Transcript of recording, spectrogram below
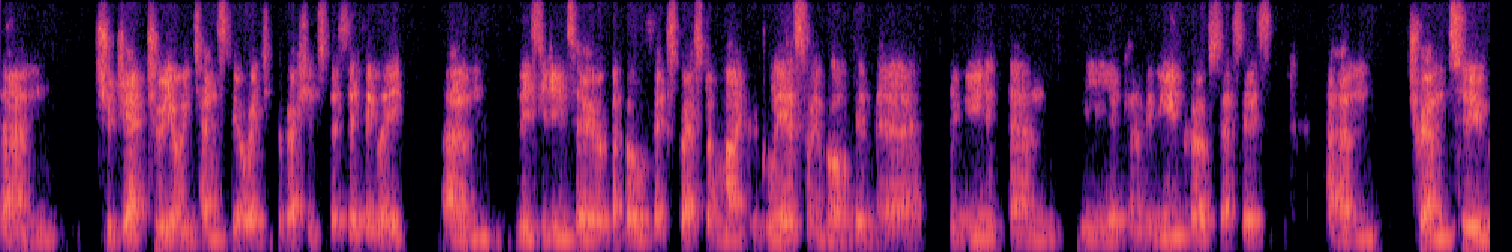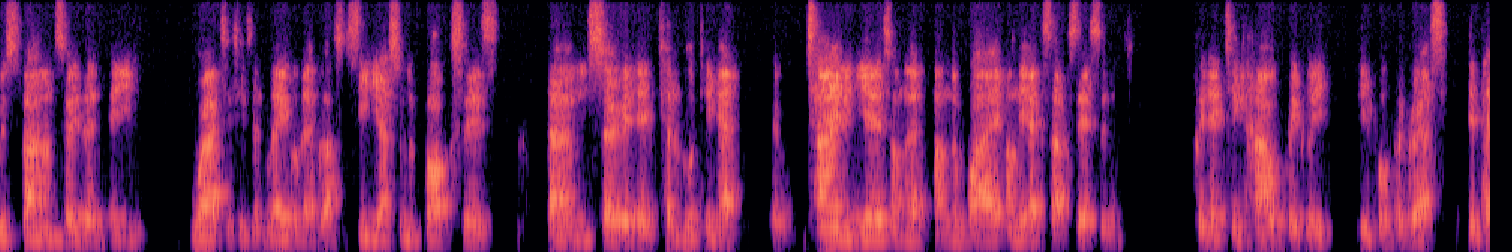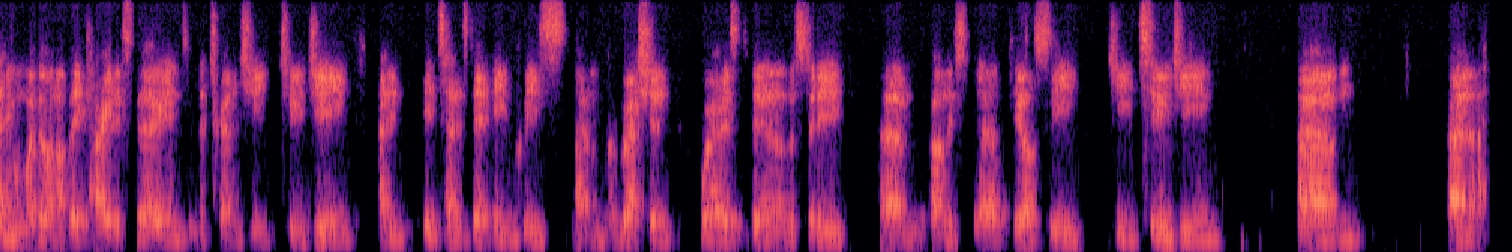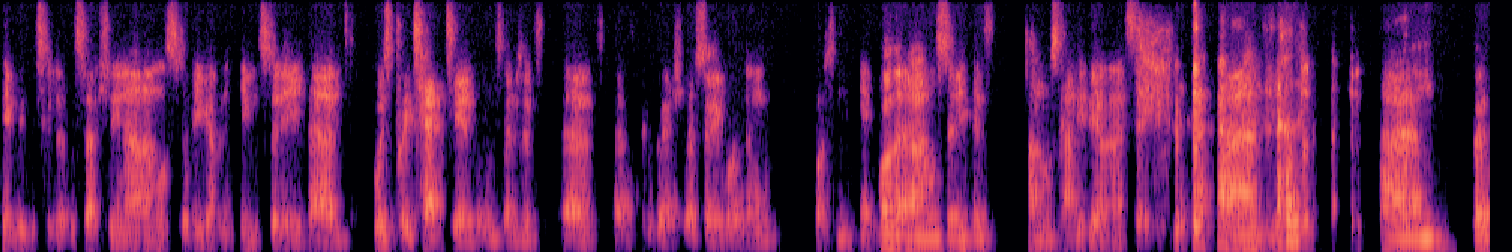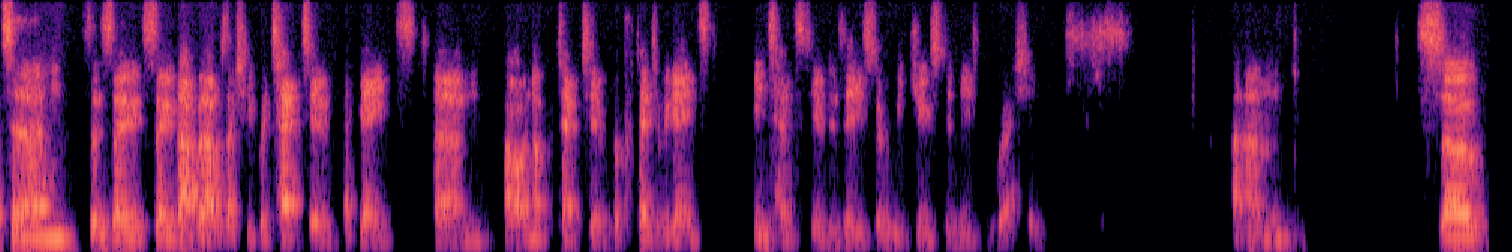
um, trajectory or intensity or rate of progression specifically, um, these genes are both expressed on microglia, so involved in the immune and um, the kind of immune processes. Um, TREM2 was found so that the y-axis isn't labeled there, but that's the CDS on the boxes. Um, so it, it, kind of looking at time in years on the on the y on the x-axis and predicting how quickly people progress, depending on whether or not they carry this variant in the TREM2 gene, and it, it tends to increase um, progression. Whereas in another study um, found this uh, PLC G2 gene. Um, and I think this was actually an animal study, rather a human study, um, was protective in terms of, of, of progression. Oh, sorry, it wasn't, wasn't, it wasn't an animal study because animals can't be the um, um, but um, so, so, so that, that was actually protective against, um, or not protective, but protective against intensity of disease, so it reduced disease progression. Um, so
